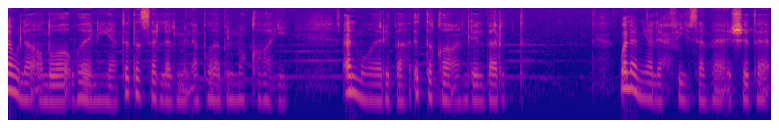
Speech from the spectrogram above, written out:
لولا أضواء وانية تتسلل من أبواب المقاهي المواربة اتقاء للبرد. ولم يلح في سماء الشتاء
